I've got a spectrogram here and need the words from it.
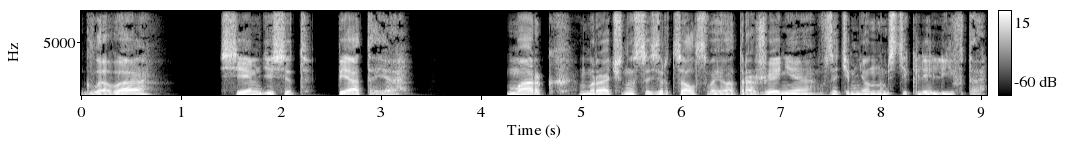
Глава 75 Марк мрачно созерцал свое отражение в затемненном стекле лифта,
